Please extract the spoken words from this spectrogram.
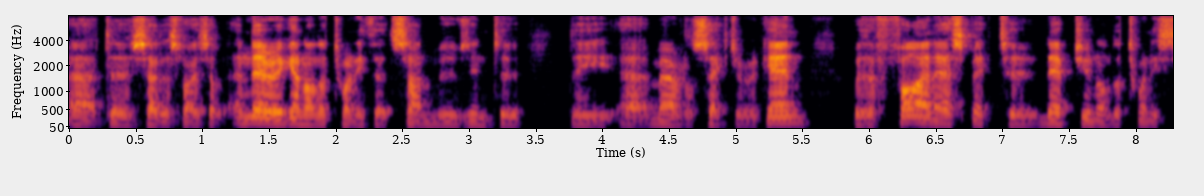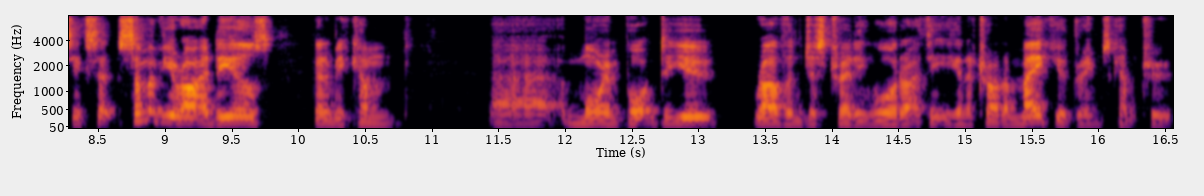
uh, to satisfy self. And there again on the 23rd, Sun moves into the uh, marital sector again with a fine aspect to Neptune on the 26th. So some of your ideals are going to become uh, more important to you rather than just treading water. I think you're going to try to make your dreams come true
